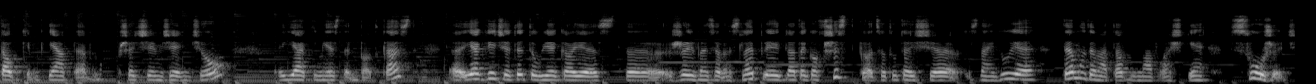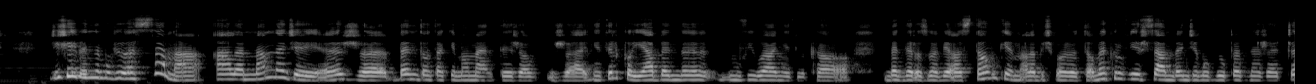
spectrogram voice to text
Tomkiem Gniatem przedsięwzięciu, jakim jest ten podcast. Jak wiecie, tytuł jego jest Żyjmy coraz lepiej, dlatego wszystko, co tutaj się znajduje, temu tematowi ma właśnie służyć. Dzisiaj będę mówiła sama, ale mam nadzieję, że będą takie momenty, że, że nie tylko ja będę mówiła, nie tylko będę rozmawiała z Tomkiem, ale być może Tomek również sam będzie mówił pewne rzeczy,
